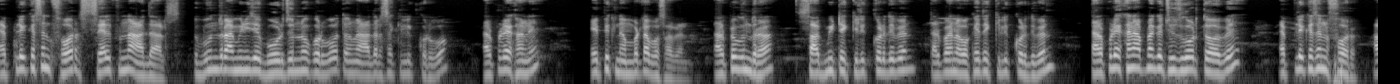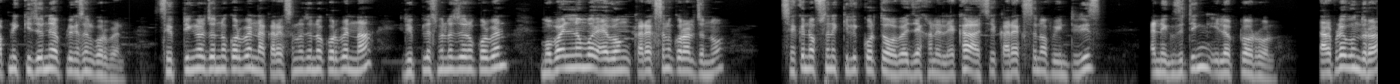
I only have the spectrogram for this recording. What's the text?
অ্যাপ্লিকেশন ফর সেলফ না আদার্স তো বন্ধুরা, আমি নিজে বোর জন্য করব তখন আদার্সে ক্লিক করব। তারপরে এখানে এপিক নাম্বারটা বসাবেন। তারপরে বন্ধুরা সাবমিটে ক্লিক করে দেবেন। তারপর এখানে ওকেতে ক্লিক করে দেবেন। তারপরে এখানে আপনাকে চুজ করতে হবে অ্যাপ্লিকেশন ফর আপনি কী জন্য অ্যাপ্লিকেশন করবেন? শিফটিংয়ের জন্য করবেন না কারেকশনের জন্য করবেন না রিপ্লেসমেন্টের জন্য করবেন? মোবাইল নম্বর এবং কারেকশন করার জন্য সেকেন্ড অপশানে ক্লিক করতে হবে, যেখানে লেখা আছে correction of entries and existing electoral roll তারপরে বন্ধুরা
